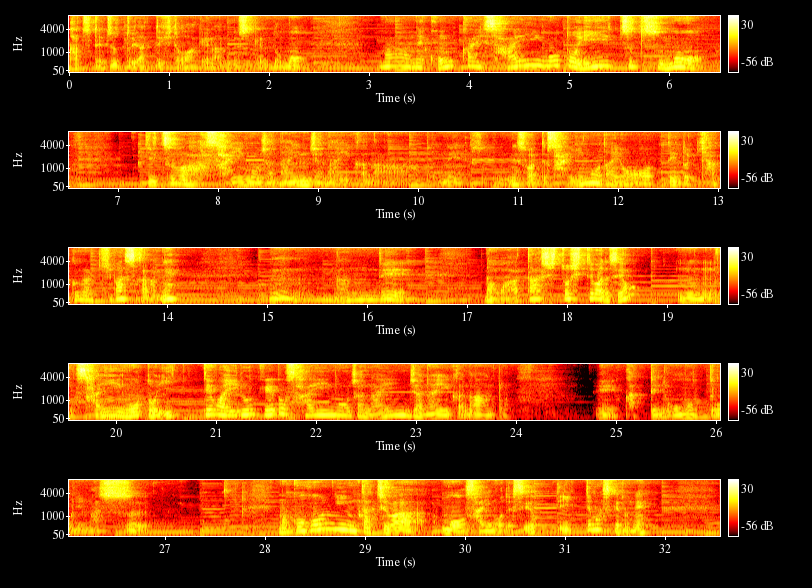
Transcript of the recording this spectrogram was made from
かつてずっとやってきたわけなんですけれども。まあね今回最後と言いつつも実は最後じゃないんじゃないかなとね。ねそうやって最後だよっていうと客が来ますからね。うん。なんでまあ私としてはですよ。うん。最後と言ってはいるけど最後じゃないんじゃないかなと。えー、勝手に思っております。まあ、ご本人たちはもう最後ですよって言ってますけどね。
